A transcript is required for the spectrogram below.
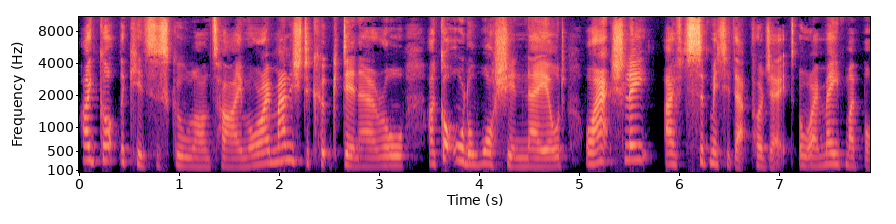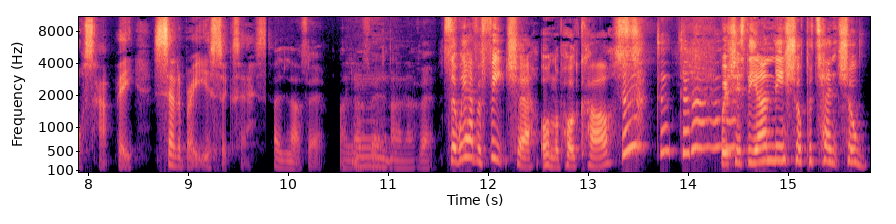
I got the kids to school on time, or I managed to cook dinner, or I got all the washing nailed, or actually I've submitted that project, or I made my boss happy. Celebrate your success. I love it. I love Mm. it. I love it. So we have a feature on the podcast, which is the Unleash Your Potential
